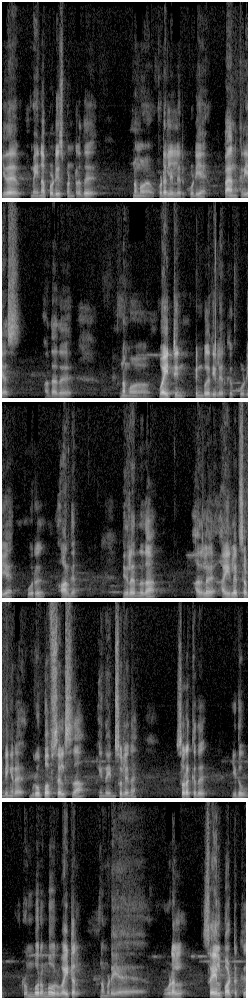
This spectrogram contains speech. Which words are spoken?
இதை மெயினாக ப்ரொடியூஸ் பண்ணுறது நம்ம உடலில் இருக்கக்கூடிய பான்க்ரியாஸ் அதாவது நம்ம வயிற்றின் பின்பகுதியில் இருக்கக்கூடிய ஒரு ஆர்கன் இதில் இருந்து தான் அதில் ஐலட்ஸ் அப்படிங்கிற குரூப் ஆஃப் செல்ஸ் தான் இந்த இன்சுலினை சுரக்குது. இது ரொம்ப ரொம்ப ஒரு வைட்டல் நம்முடைய உடல் செயல்பாட்டுக்கு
